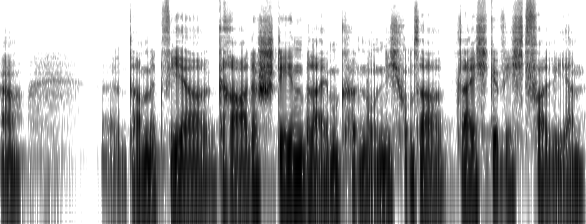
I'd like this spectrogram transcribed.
ja, damit wir gerade stehen bleiben können und nicht unser Gleichgewicht verlieren.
